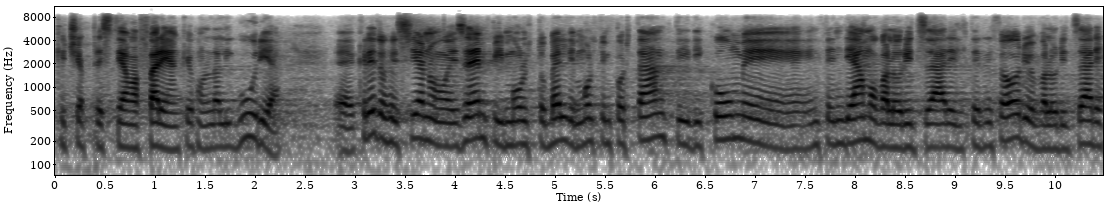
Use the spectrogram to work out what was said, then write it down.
che ci apprestiamo a fare anche con la Liguria. Eh, credo che siano esempi molto belli e molto importanti di come intendiamo valorizzare il territorio e valorizzare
